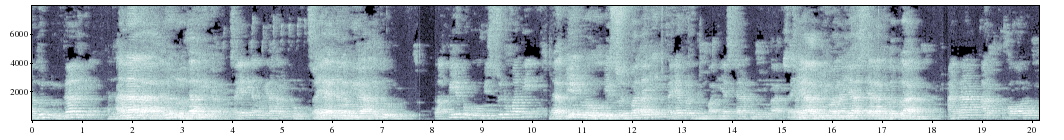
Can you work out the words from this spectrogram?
adunu dzalika Ana la adunu dalika. saya tidak mengira hal itu Saya tidak mengira hal itu. tapi tubuh Lakitu bisulfati. saya berjumpa dia secara kebetulan Saya berjumpa dia secara kebetulan. anak alkohol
